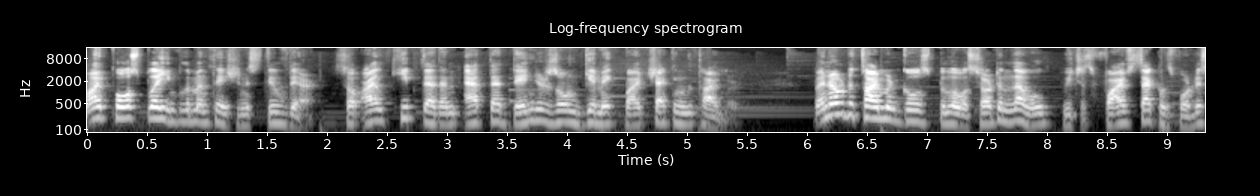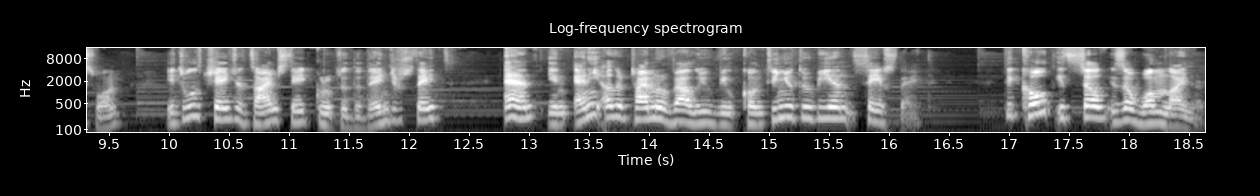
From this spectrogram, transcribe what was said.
My post-play implementation is still there, so I'll keep that and add that danger zone gimmick by checking the timer. Whenever the timer goes below a certain level, which is 5 seconds for this one, it will change the time state group to the danger state, and in any other timer value will continue to be in safe state. The code itself is a one-liner.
